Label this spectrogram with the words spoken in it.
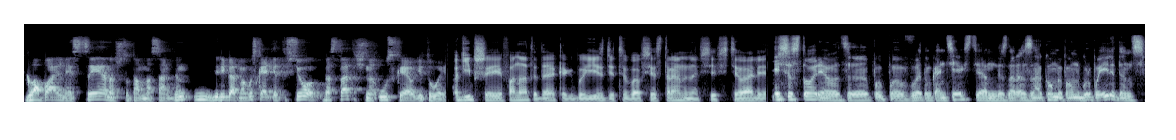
глобальная сцена, что там на самом деле... Ребят, могу сказать, это все достаточно узкая аудитория. Погибшие фанаты, да, как бы ездят во все страны, на все фестивали. Есть история вот э, по, по, в этом контексте. Знакомый, по-моему, группа Illidance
